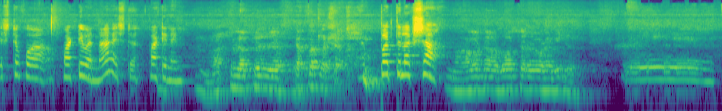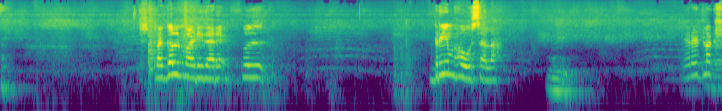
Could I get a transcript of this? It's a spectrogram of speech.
ಎಷ್ಟು ಫಾರ್ಟಿ ಒನ್ ಎಷ್ಟು? ಫಾರ್ಟಿ ನೈನ್ ಎಪ್ಪತ್ತು ಲಕ್ಷ ಎಪ್ಪತ್ತು ಲಕ್ಷ. ಸ್ಟ್ರಗಲ್ ಮಾಡಿದ್ದಾರೆ. ಫುಲ್ ಡ್ರೀಮ್ ಹೌಸ್ ಅಲ್ಲ. ಎರಡು ಲಕ್ಷ.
